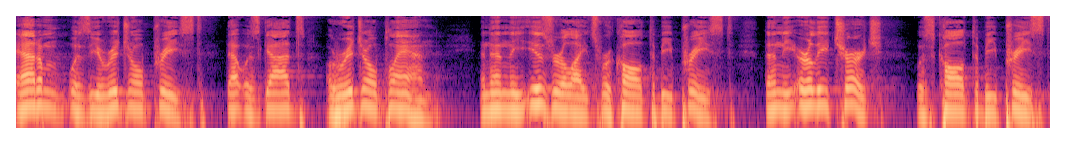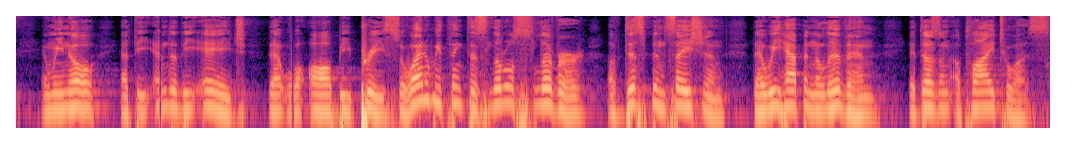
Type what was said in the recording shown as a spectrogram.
Adam was the original priest. That was God's original plan. And then the Israelites were called to be priests. Then the early church was called to be priests. And we know at the end of the age that we'll all be priests. So why do we think this little sliver of dispensation that we happen to live in, it doesn't apply to us?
